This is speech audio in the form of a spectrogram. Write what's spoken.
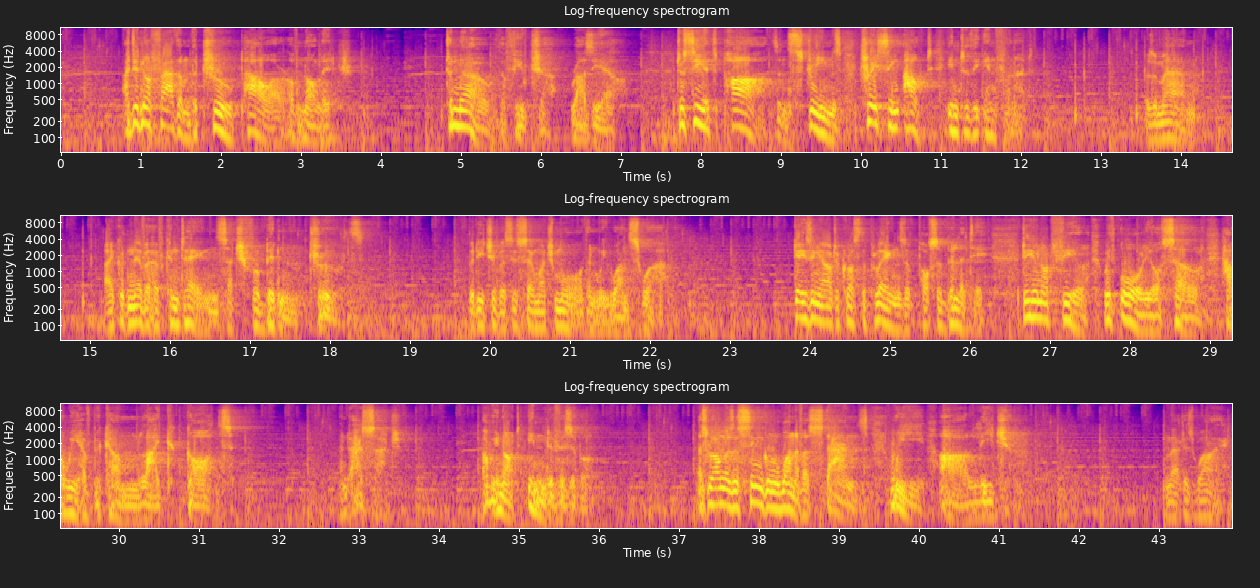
I did not fathom the true power of knowledge. To know the future, Raziel. To see its paths and streams tracing out into the infinite. As a man, I could never have contained such forbidden truths. But each of us is so much more than we once were. Gazing out across the plains of possibility, do you not feel with all your soul how we have become like gods? And as such, are we not indivisible? As long as a single one of us stands, we are legion. And that is why,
